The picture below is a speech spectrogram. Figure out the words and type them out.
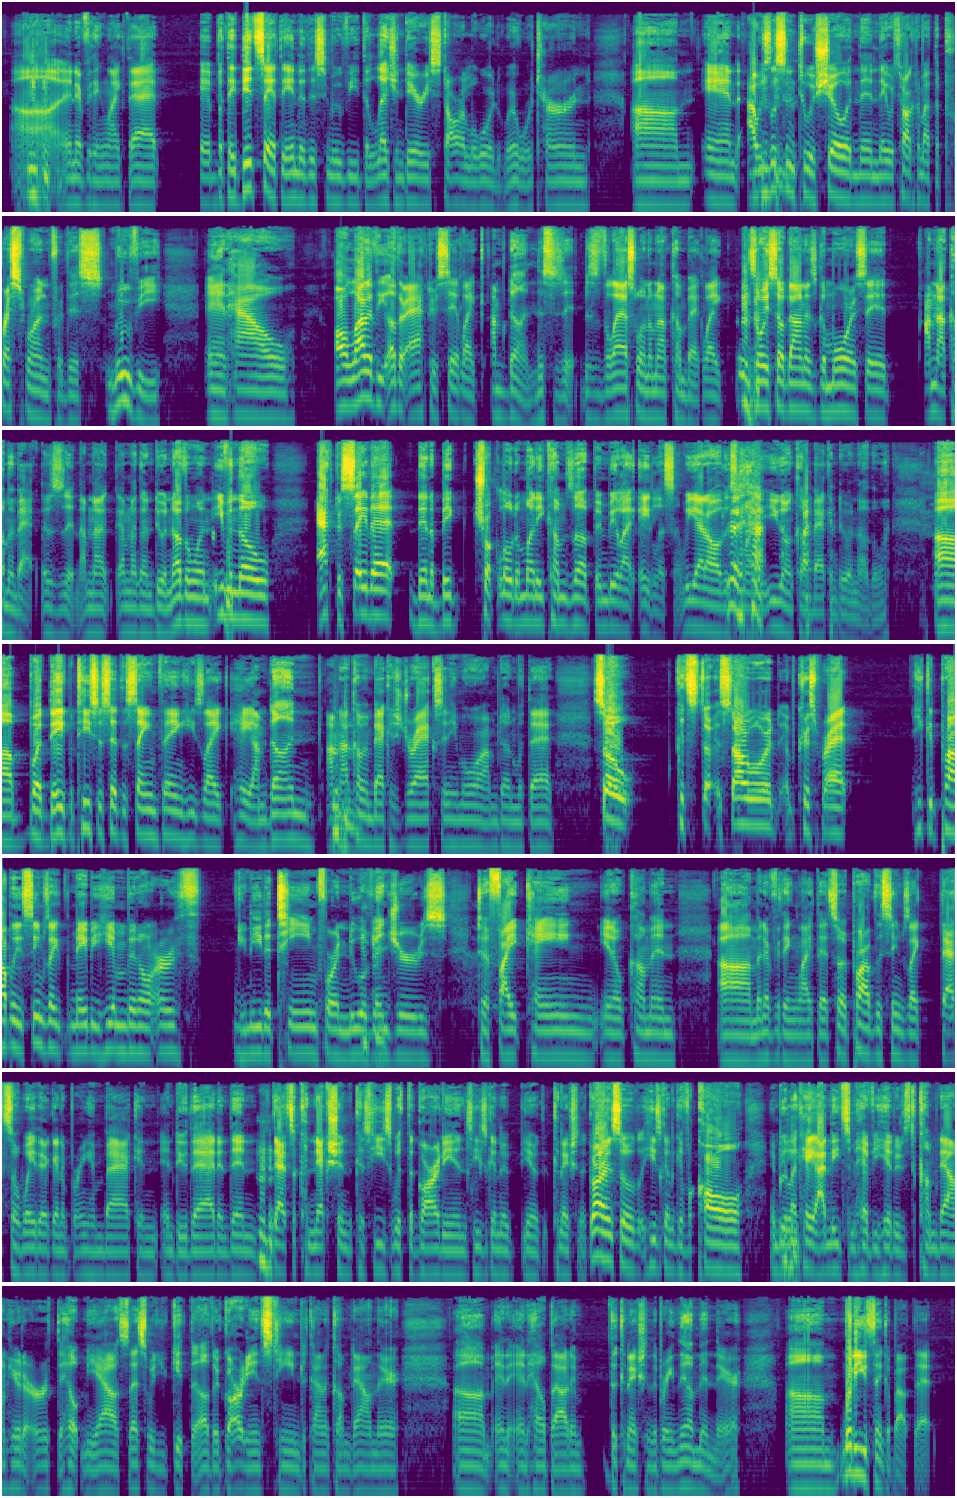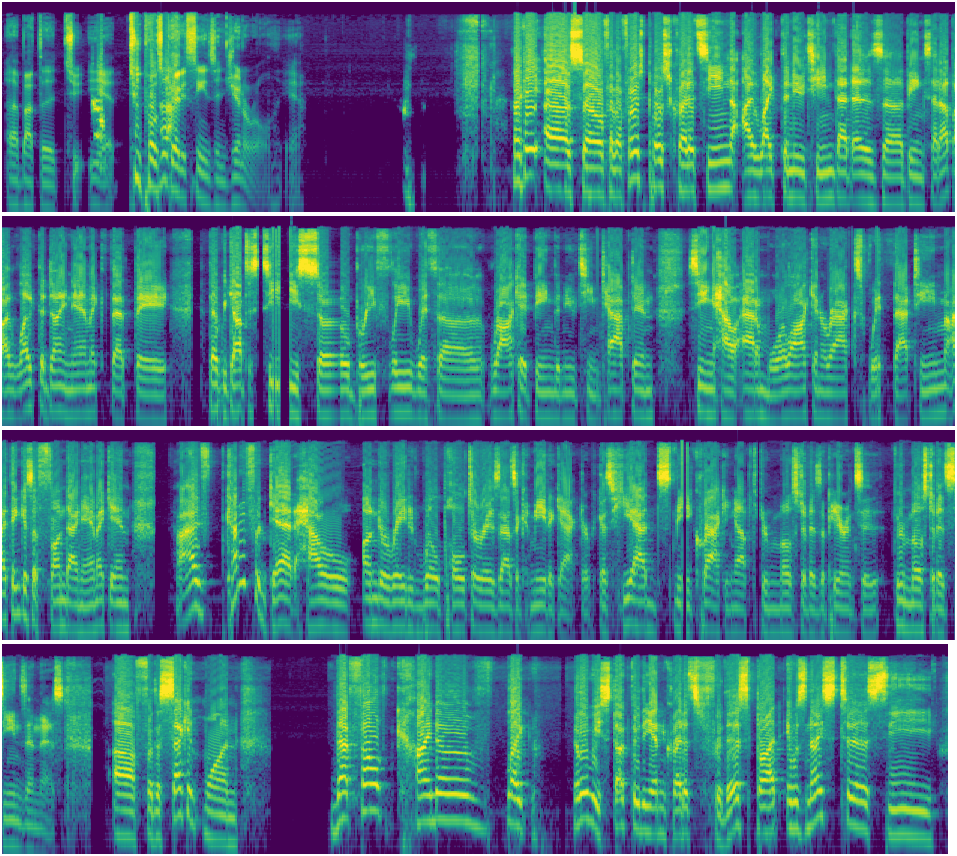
uh, and everything like that. Eh, But they did say at the end of this movie, the legendary Star Lord will return. Um, and I was listening to a show, and then they were talking about the press run for this movie and how a lot of the other actors said like, "I'm done. This is it. This is the last one. I'm not coming back." Like Zoe Saldana's Gamora said, "I'm not coming back. This is it. I'm not. I'm not going to do another one." Even though actors say that, then a big truckload of money comes up and be like, "Hey, listen, we got all this money. You're gonna come back and do another one." Uh, but Dave Bautista said the same thing. He's like, "Hey, I'm done. I'm not coming back as Drax anymore. I'm done with that." So could Star Lord Chris Pratt? He could probably. It seems like maybe him been on Earth you need a team for a new Avengers to fight Kang, you know, coming um, and everything like that. So it probably seems like that's the way they're going to bring him back and, and do that. And then mm-hmm. that's a connection because he's with the Guardians. He's going to, you know, the connection to the Guardians. So he's going to give a call and be mm-hmm. like, hey, I need some heavy hitters to come down here to Earth to help me out. So that's where you get the other Guardians team to kind of come down there um, and, and help out and the connection to bring them in there. Um, what do you think about that? About the two, yeah, two post credit scenes in general? Yeah. Okay, uh, so for the first post-credit scene, I like the new team that is uh, being set up. I like the dynamic that they that we got to see so briefly with uh, Rocket being the new team captain, seeing how Adam Warlock interacts with that team. I think is a fun dynamic, and I kind of forget how underrated Will Poulter is as a comedic actor because he had me cracking up through most of his appearances, through most of his scenes in this. Uh, for the second one, that felt kind of like really we stuck through the end credits for this, but it was nice to see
